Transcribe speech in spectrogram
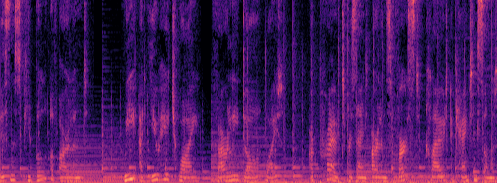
business people of Ireland. We at UHY Farrelly Dawe White are proud to present Ireland's first Cloud Accounting Summit,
